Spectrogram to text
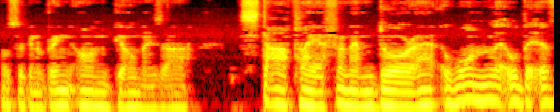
Also going to bring on Gomez, our star player from Andorra. One little bit of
